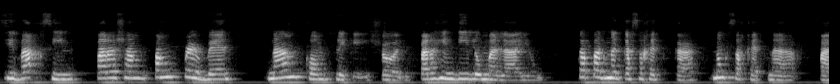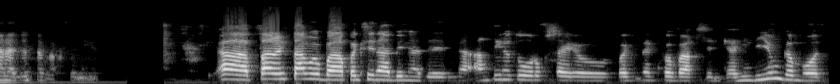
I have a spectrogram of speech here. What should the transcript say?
Si vaccine, para siyang pang-prevent ng complication para hindi lumala yung kapag nagkasakit ka nung sakit na para doon sa vaccine. Ah, parang tama ba pag sinabi natin na ang tinuturok sa'yo pag nagpa-vaccine ka, hindi yung gamot,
